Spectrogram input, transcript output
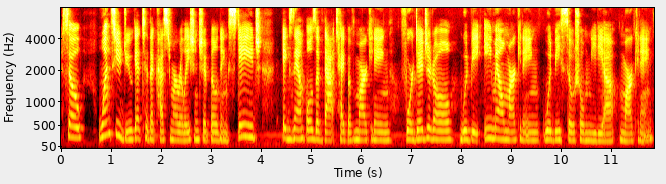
So, once you do get to the customer relationship building stage, examples of that type of marketing for digital would be email marketing, would be social media marketing.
